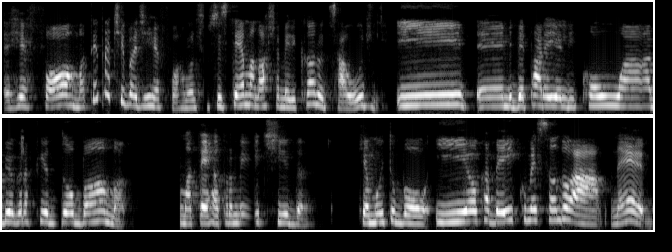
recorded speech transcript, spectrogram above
é, reforma, tentativa de reforma do sistema norte-americano de saúde, e é, me deparei ali com a biografia do Obama, Uma Terra Prometida, que é muito bom. E eu acabei começando a né,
